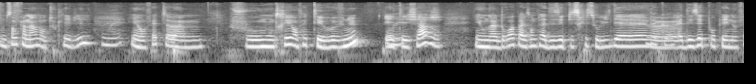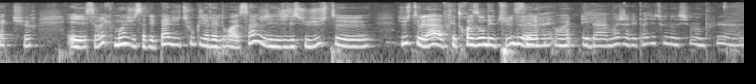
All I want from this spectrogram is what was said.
il me semble qu'il y en a un dans toutes les villes. Et en fait, il faut montrer en fait, tes revenus et tes charges. Et on a le droit, par exemple, à des épiceries solidaires, à des aides pour payer nos factures. Et c'est vrai que moi, je savais pas du tout que j'avais le droit à ça. Je l'ai su juste, euh, juste là, après trois ans d'études. C'est vrai. Ouais. Et bah, moi, j'avais pas du tout notion non plus. Euh.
